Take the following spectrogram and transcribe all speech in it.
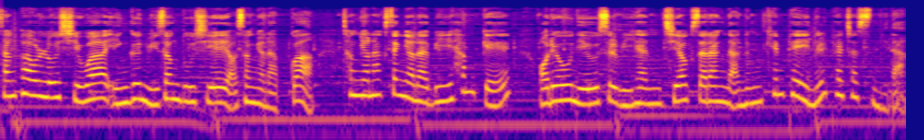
상파울로시와 인근 위성도시의 여성연합과 청년학생연합이 함께 어려운 이웃을 위한 지역사랑 나눔 캠페인을 펼쳤습니다.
